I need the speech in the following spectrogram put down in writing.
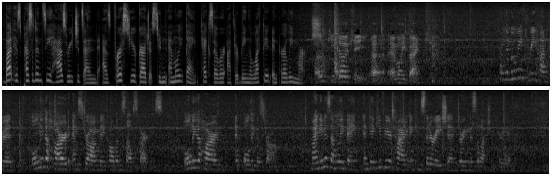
But his presidency has reached its end as first year graduate student Emily Bank takes over after being elected in early March. Okie dokie. Uh, Emily Bank. From the movie 300, only the hard and strong may call themselves Spartans. Only the hard and only the strong. My name is Emily Bank, and thank you for your time and consideration during this election period.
